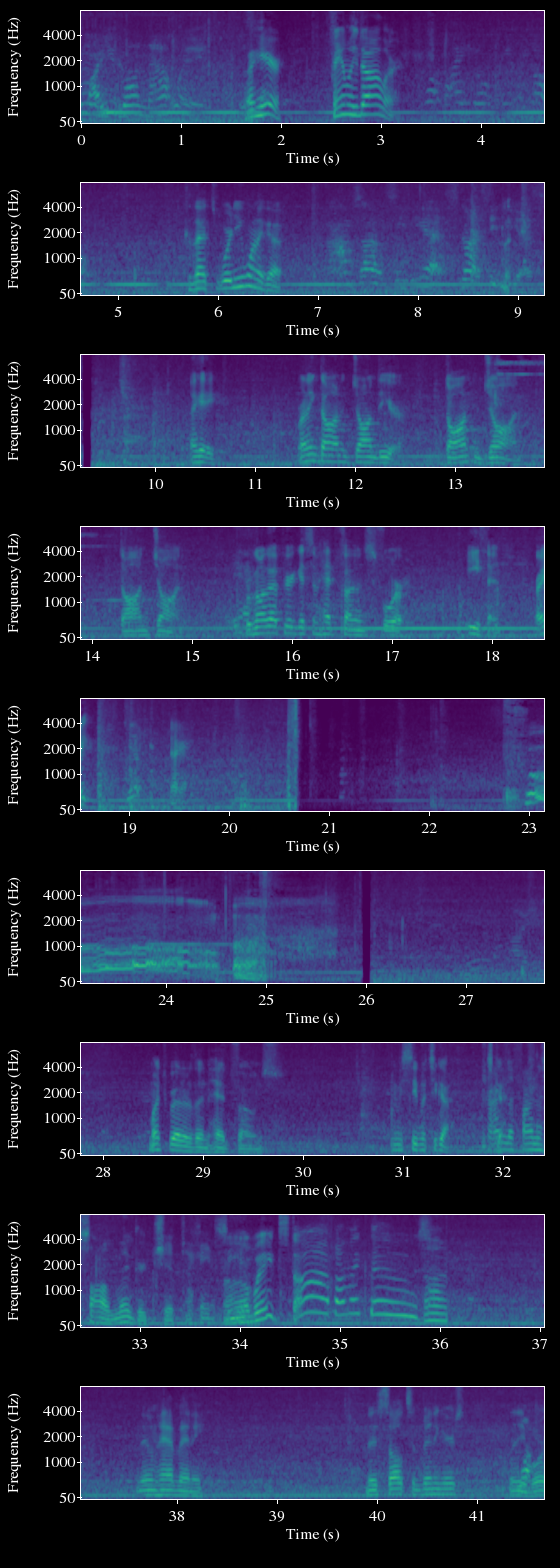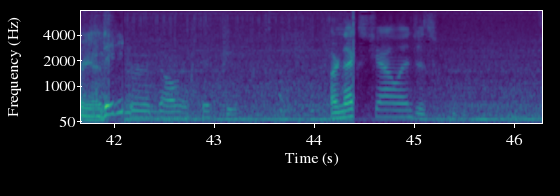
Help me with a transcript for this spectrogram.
Why are you going that way? Right here, Family Dollar. Cause that's where do you want to go? I'm sorry, CBS, not CBS. Okay, running Don John Deere. Don John. Don John. Yeah. We're gonna go up here and get some headphones for Ethan, right? Yep. Okay. Much better than headphones. Let me see what you got. Let's Trying go. to find a solid vinegar chip. I can't see Oh, it. wait, stop. I like those. Oh. They don't have any. No salts and vinegars. Plenty of Oreos. Did you? For a dollar fifty. Our next challenge is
